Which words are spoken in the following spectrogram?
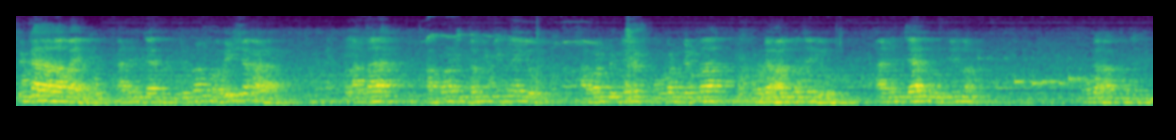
स्वीकारायला पाहिजे. आणि त्या दृष्टीनं भविष्य काळात आता आपण इथं मिटिंग नाही घेऊ. आपण मिटिंग मोकट ठेवला मोठ्या हॉलमध्ये घेऊ. आणि त्या दृष्टीनं मोठ्या हॉलमध्ये घेऊ.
